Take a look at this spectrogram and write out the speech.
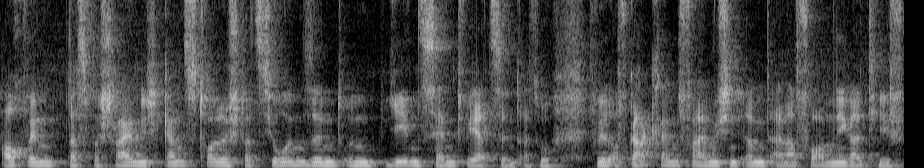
Auch wenn das wahrscheinlich ganz tolle Stationen sind und jeden Cent wert sind. Also ich will auf gar keinen Fall mich in irgendeiner Form negativ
